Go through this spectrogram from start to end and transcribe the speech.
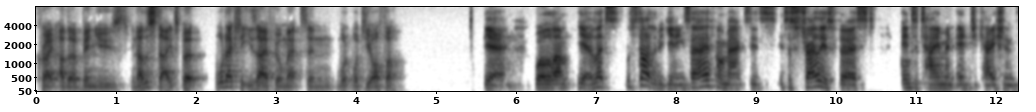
create other venues in other states. But what actually is AFL Max, and what, what do you offer? Yeah, well, um, yeah, let's let's start at the beginning. So AFL Max, it's it's Australia's first entertainment, education,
